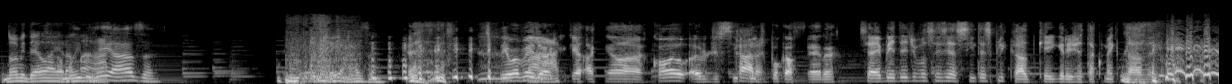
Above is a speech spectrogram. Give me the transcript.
O nome dela A era mãe do rei Asa. Rei Asa. Tem uma melhor, Ah. que é aquela. Qual era o discípulo Cara. de pouca fé, né? Se a EBD de vocês é assim, tá explicado, porque a igreja tá como é que tá, velho.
